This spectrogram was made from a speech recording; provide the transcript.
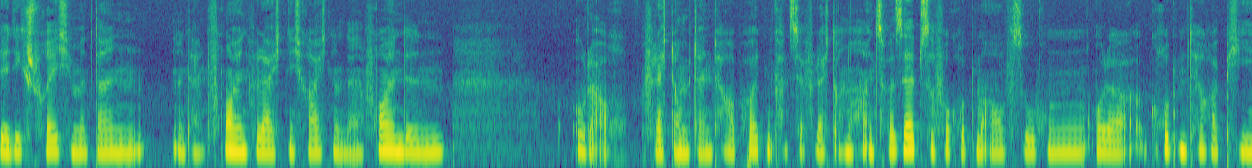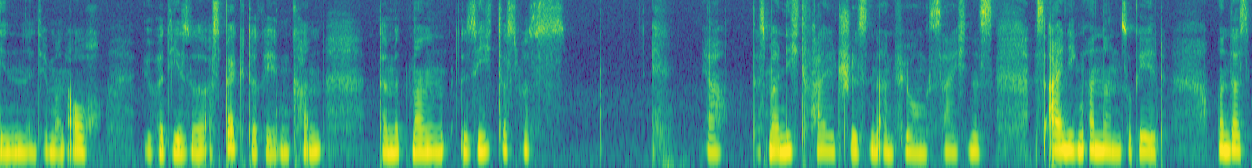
dir die Gespräche mit, deinen, mit deinem Freund vielleicht nicht reichen, mit deiner Freundin oder auch vielleicht auch mit deinen Therapeuten, kannst du ja vielleicht auch noch ein, zwei Selbsthilfegruppen aufsuchen oder Gruppentherapien, in denen man auch über diese Aspekte reden kann, damit man sieht, dass was ja, dass man nicht falsch ist, in Anführungszeichen, dass es einigen anderen so geht und dass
